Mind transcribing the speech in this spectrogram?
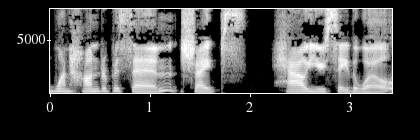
100% shapes how you see the world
